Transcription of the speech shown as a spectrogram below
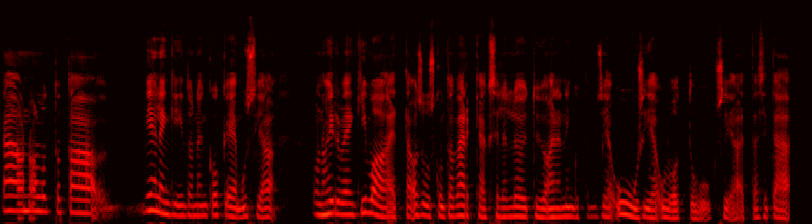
Tämä on ollut tota, mielenkiintoinen kokemus ja on hirveän kivaa, että osuuskuntavärkkäykselle löytyy aina niinku tämmöisiä uusia ulottuvuuksia, että sitä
